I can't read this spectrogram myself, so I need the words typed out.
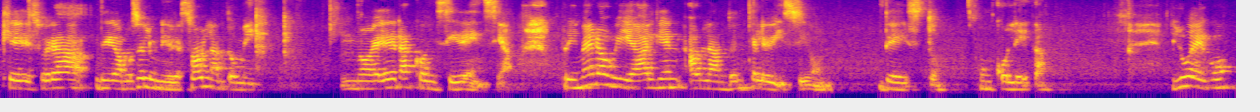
que eso era, digamos, el universo hablándome. No era coincidencia. Primero vi a alguien hablando en televisión de esto, un colega. Luego,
